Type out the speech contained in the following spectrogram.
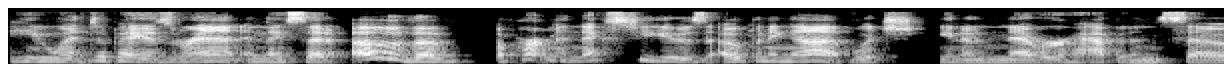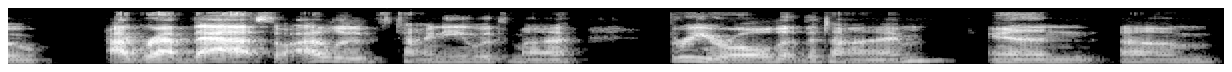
he went to pay his rent and they said, Oh, the apartment next to you is opening up, which, you know, never happened. So I grabbed that. So I lived tiny with my three year old at the time. And um,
